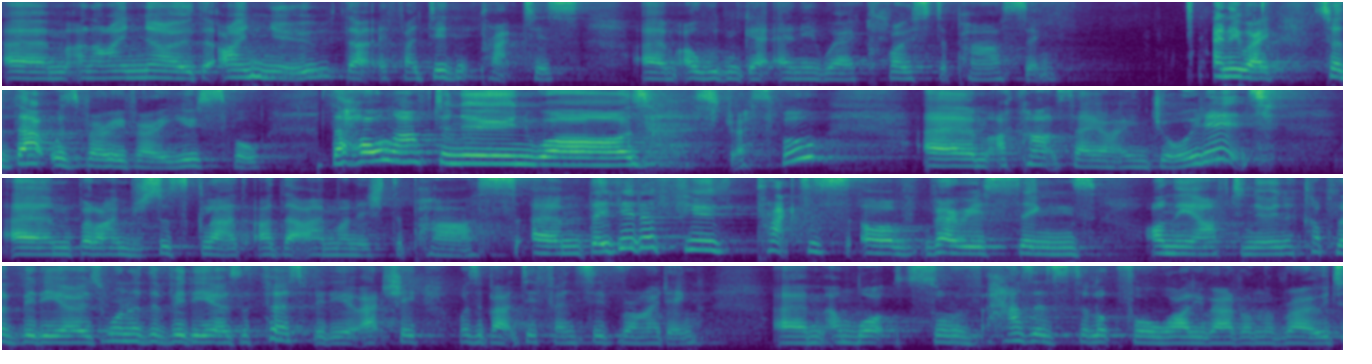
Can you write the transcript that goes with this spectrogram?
Um, and I know that I knew that if I didn't practice, um, I wouldn't get anywhere close to passing. Anyway, so that was very, very useful. The whole afternoon was stressful. Um, I can't say I enjoyed it, um, but I'm just glad that I managed to pass. Um, they did a few practice of various things on the afternoon, a couple of videos. One of the videos, the first video actually, was about defensive riding um, and what sort of hazards to look for while you're out on the road,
